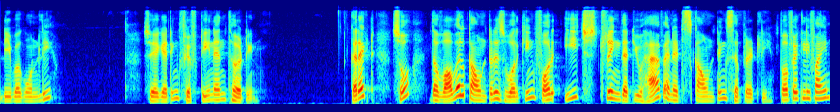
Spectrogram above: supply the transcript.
Debug only. So you're getting 15 and 13. Correct? So the vowel counter is working for each string that you have and it's counting separately. Perfectly fine.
